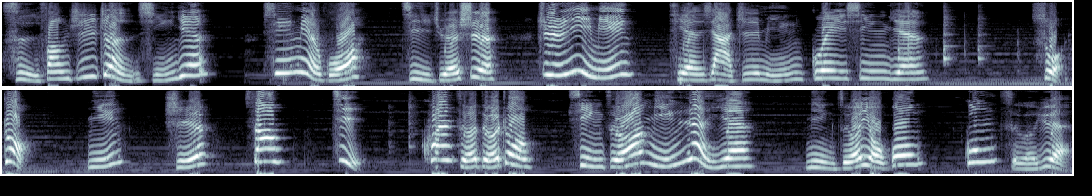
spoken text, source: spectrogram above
四方之政行焉。兴灭国，继绝世，举一民，天下之民归心焉。所重宁、实、丧、祭，宽则得众。醒则民任焉，敏则有功，功则悦。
